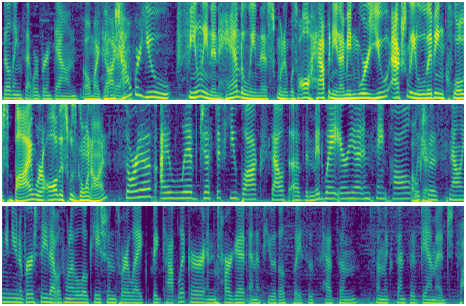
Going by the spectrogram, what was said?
buildings that were burnt down. Oh my gosh, how were you feeling and handling this when it was all happening? I mean, were you actually living close by where all this was going on? Sort of. I lived just a few blocks south of the Midway area in St. Paul, which was Snelling and University. That was one of the locations where like Big Top Liquor and Target and a few of those places had some some extensive damage. Wow,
